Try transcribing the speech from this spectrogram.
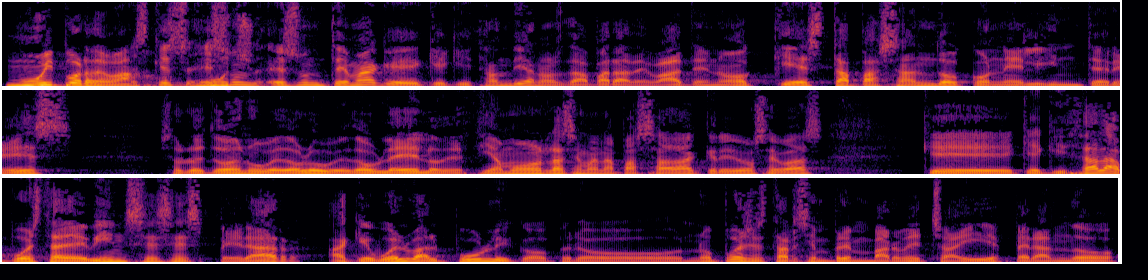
Muy por debajo. Es que es, es mucho. un, es un tema que, que quizá un día nos da para debate, ¿no? ¿Qué está pasando con el interés, sobre todo en WWE? Lo decíamos la semana pasada, creo, Sebas, que, que quizá la apuesta de Vince es esperar a que vuelva el público, pero no puedes estar siempre en barbecho ahí esperando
